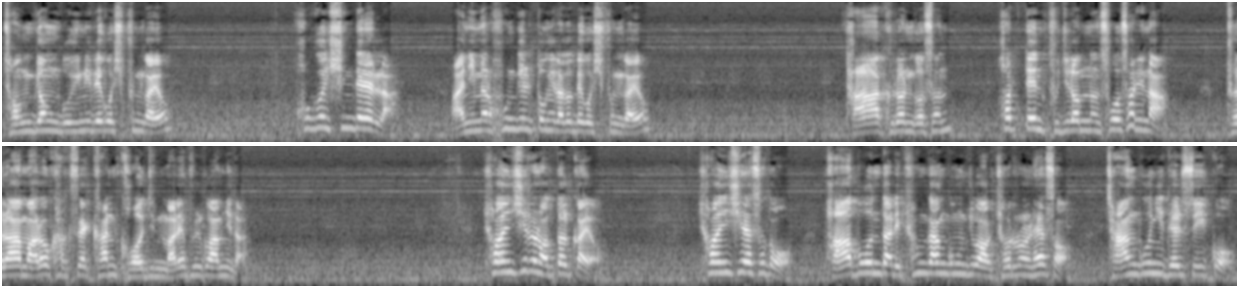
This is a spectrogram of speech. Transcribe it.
정경 부인이 되고 싶은가요? 혹은 신데렐라 아니면 홍길동이라도 되고 싶은가요? 다 그런 것은 헛된 부질없는 소설이나 드라마로 각색한 거짓말에 불과합니다. 현실은 어떨까요? 현실에서도 바보 온달이 평강공주와 결혼을 해서 장군이 될 수 있고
